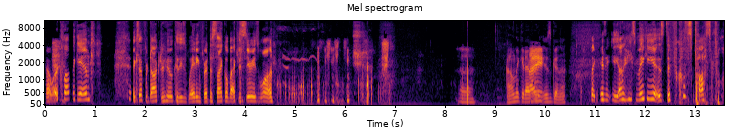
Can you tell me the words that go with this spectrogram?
now we're club again, except for Doctor Who because he's waiting for it to cycle back to series one. Uh, I don't think it ever I- is gonna. Like, is he, he's making it as difficult as possible.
